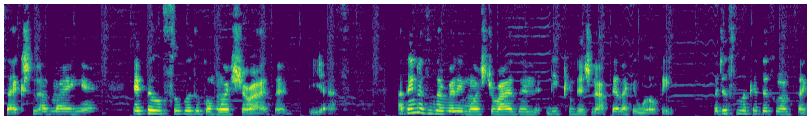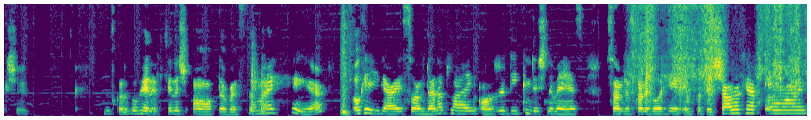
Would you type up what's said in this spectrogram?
section of my hair. It feels super duper moisturizing. Yes. I think this is a really moisturizing deep conditioner. I feel like it will be. But just look at this one section. I'm just going to go ahead and finish off the rest of my hair. Okay, you guys, so I'm done applying all of the deep conditioner masks. So I'm just going to go ahead and put the shower cap on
